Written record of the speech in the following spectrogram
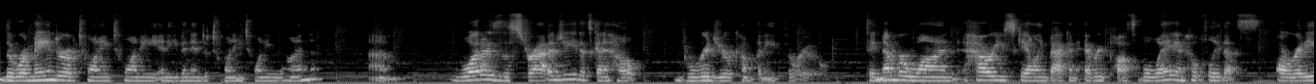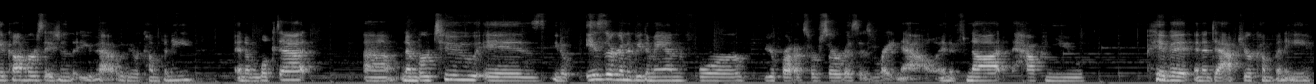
the remainder of 2020 and even into 2021, um, what is the strategy that's going to help bridge your company through? Say number one how are you scaling back in every possible way? And hopefully that's already a conversation that you've had with your company and have looked at. Um, number two is you know is there going to be demand for your products or services right now? And if not how can you pivot and adapt your company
